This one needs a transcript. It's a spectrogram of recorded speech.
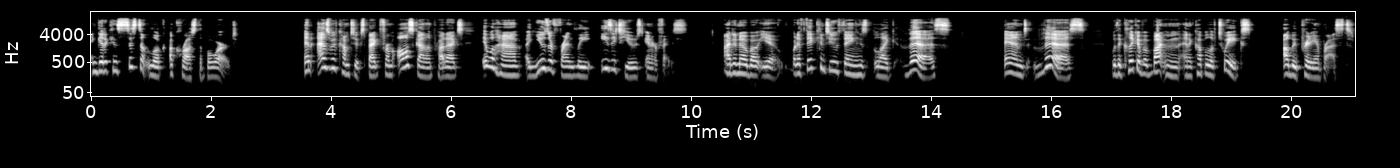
and get a consistent look across the board. And as we've come to expect from all Skylum products, it will have a user-friendly, easy-to-use interface. I don't know about you, but if it can do things like this and this with a click of a button and a couple of tweaks, I'll be pretty impressed.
